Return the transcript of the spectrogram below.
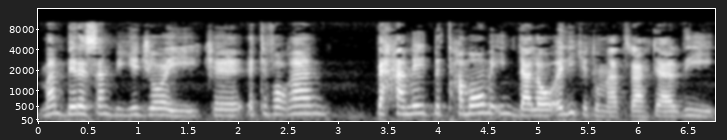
من برسم به یه جایی که اتفاقا به همه به تمام این دلایلی که تو مطرح کردی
